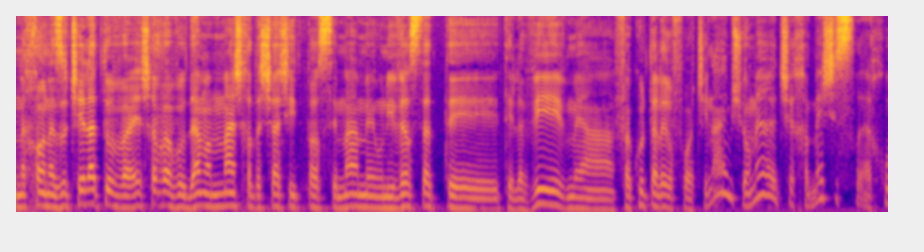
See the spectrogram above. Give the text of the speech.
נכון, אז זאת שאלה טובה. יש עכשיו עבודה ממש חדשה שהתפרסמה מאוניברסיטת אה, תל אביב, מהפקולטה לרפואת שיניים, שאומרת ש-15%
